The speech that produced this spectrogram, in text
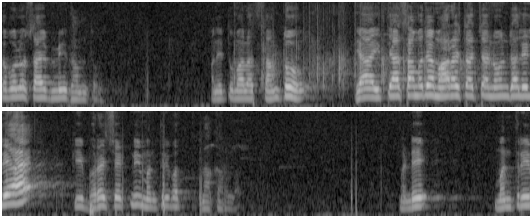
तर बोलो साहेब मी थांबतो. आणि तुम्हाला सांगतो या इतिहासामध्ये महाराष्ट्राच्या नोंद झालेली आहे की भरत शेटनी मंत्रीपद नाकारलं. म्हणजे मंत्री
